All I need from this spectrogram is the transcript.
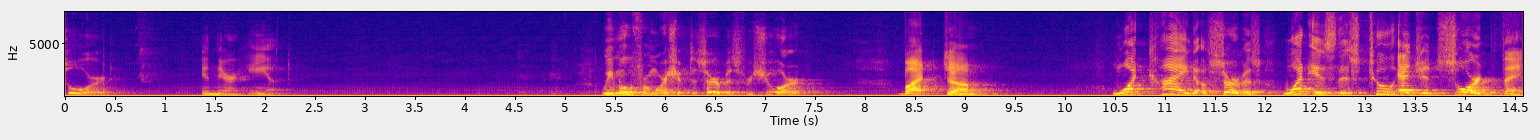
sword in their hand. We move from worship to service for sure, but um, what kind of service? What is this two edged sword thing?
